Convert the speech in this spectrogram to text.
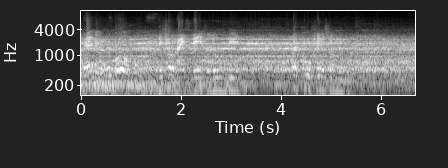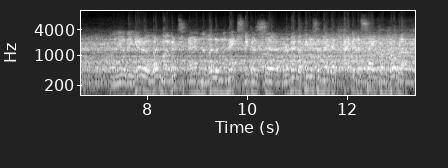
handling the ball, they show a nice day for Lungu. What a cool finish from Lungu. Well, you're the hero one moment and the villain the next because uh, remember Peterson made that fabulous save from Grobler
